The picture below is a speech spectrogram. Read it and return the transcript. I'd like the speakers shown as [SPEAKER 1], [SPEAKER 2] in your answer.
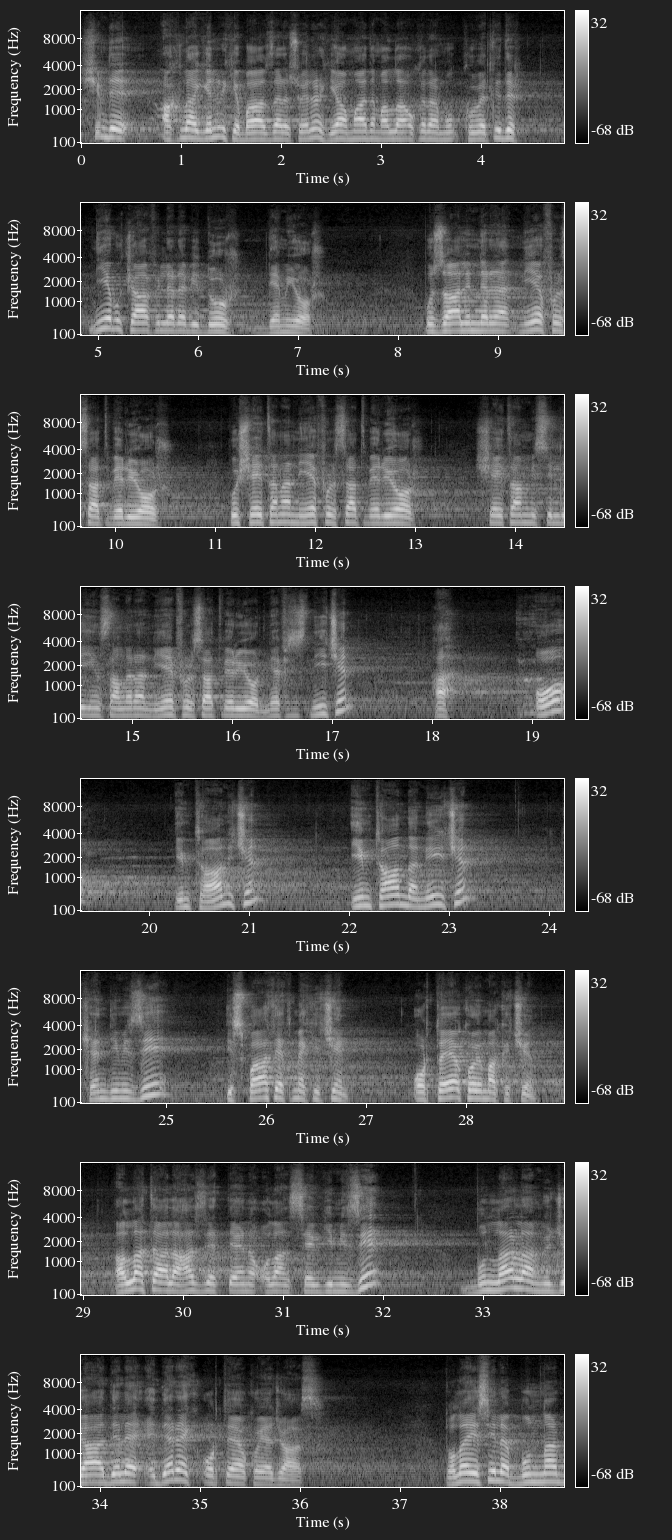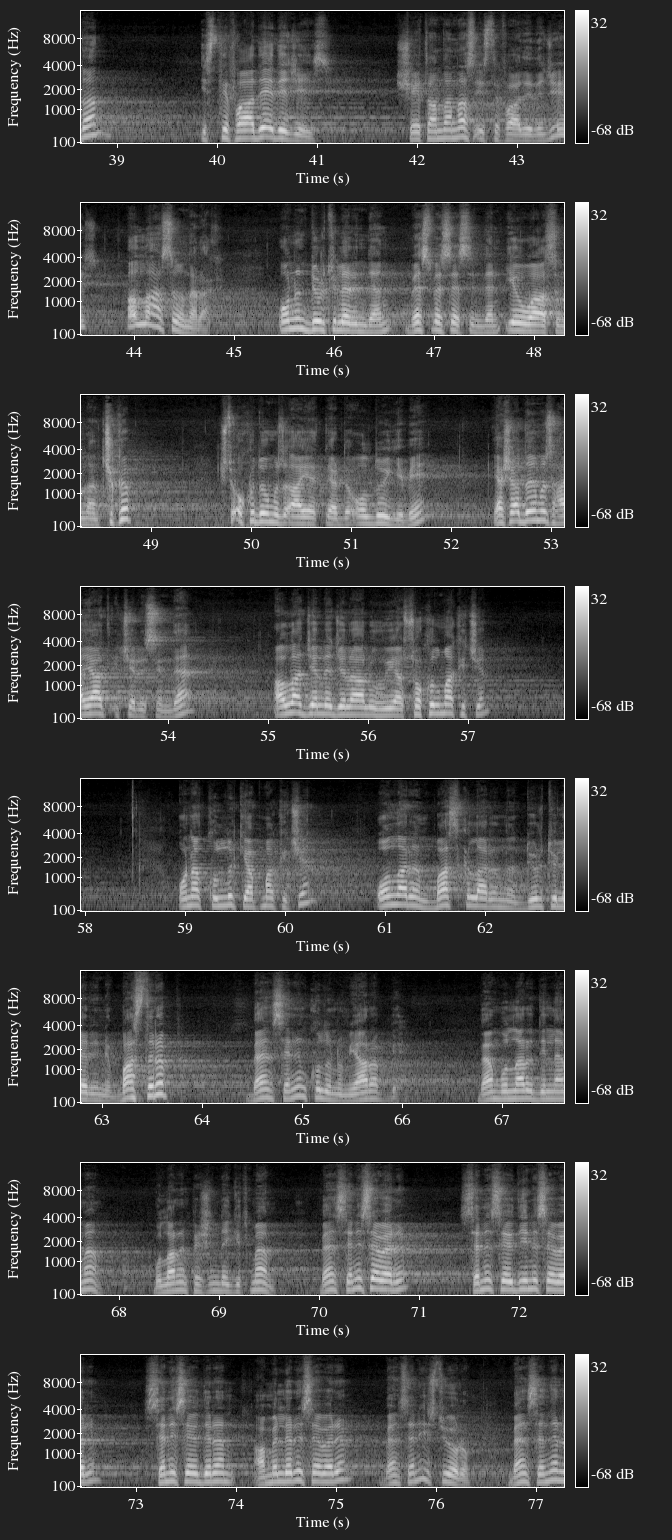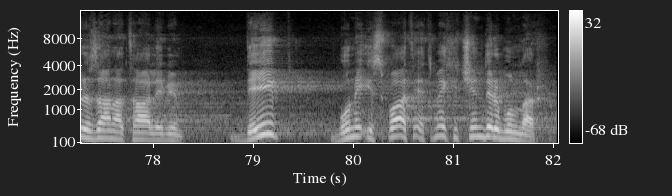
[SPEAKER 1] Şimdi akla gelir ki bazıları söyler ki ya madem Allah o kadar kuvvetlidir niye bu kafirlere bir dur demiyor? Bu zalimlere niye fırsat veriyor? Bu şeytana niye fırsat veriyor? Şeytan misilli insanlara niye fırsat veriyor? Nefis niçin? Ha, o imtihan için. İmtihan da ne için? Kendimizi ispat etmek için, ortaya koymak için. Allah Teala Hazretlerine olan sevgimizi bunlarla mücadele ederek ortaya koyacağız. Dolayısıyla bunlardan istifade edeceğiz. Şeytandan nasıl istifade edeceğiz? Allah'a sığınarak. Onun dürtülerinden, vesvesesinden, ihvasından çıkıp işte okuduğumuz ayetlerde olduğu gibi yaşadığımız hayat içerisinde Allah Celle Celaluhu'ya sokulmak için, ona kulluk yapmak için onların baskılarını, dürtülerini bastırıp ben senin kulunum ya Rabbi. Ben bunları dinlemem. Bunların peşinde gitmem. Ben seni severim. Senin sevdiğini severim. Seni sevdiren amelleri severim. Ben seni istiyorum. Ben senin rızana talibim deyip bunu ispat etmek içindir bunlar.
